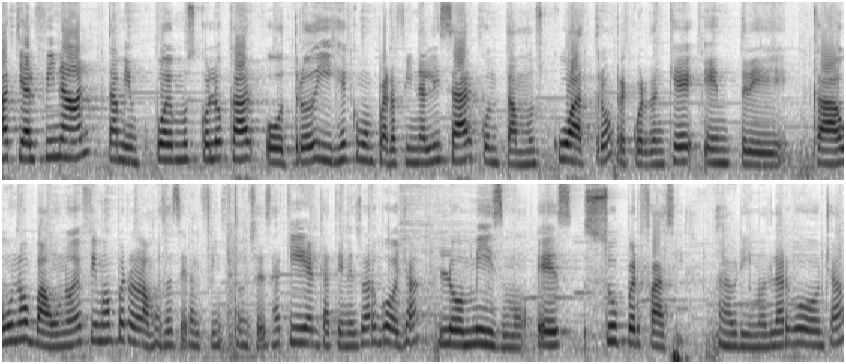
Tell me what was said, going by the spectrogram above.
Aquí al final también podemos colocar otro dije como para finalizar, contamos cuatro. Recuerden que entre cada uno va uno de fimo, pero lo vamos a hacer al fin. Entonces aquí él ya tiene su argolla. Lo mismo, es súper fácil. Abrimos la argolla.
